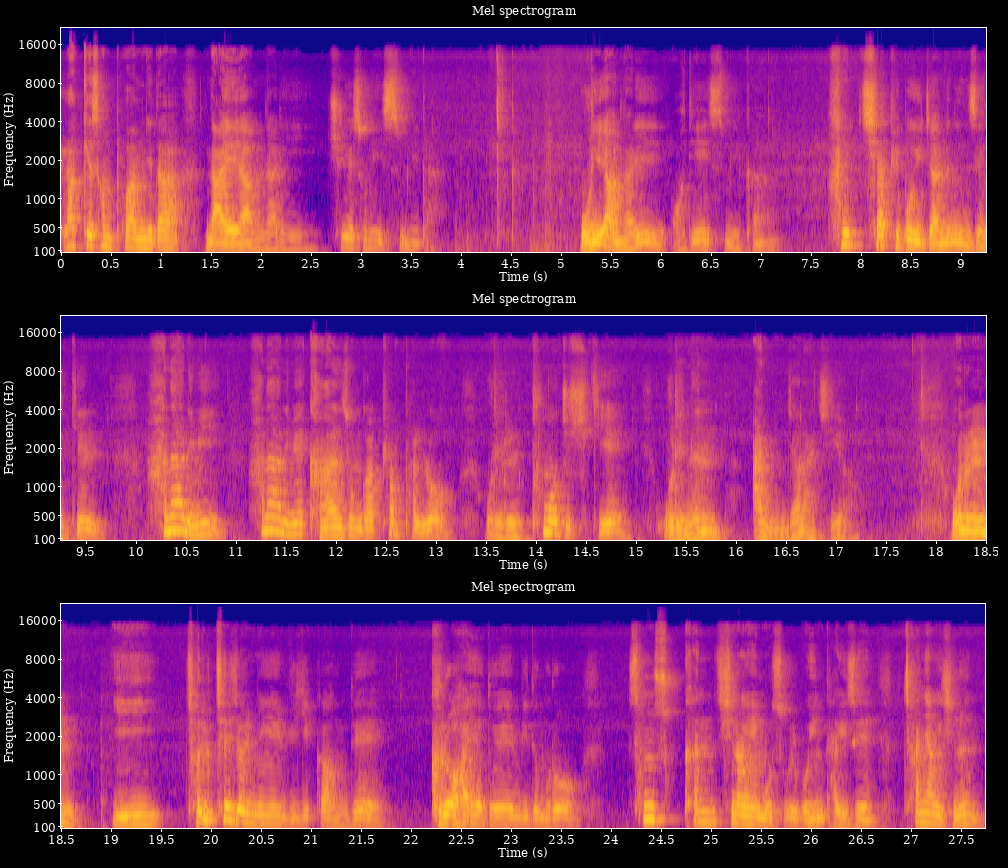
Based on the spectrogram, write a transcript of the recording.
놀랍게 선포합니다. 나의 앞날이 주의 손에 있습니다. 우리의 앞날이 어디에 있습니까? 한 치 앞이 보이지 않는 인생길 하나님이 하나님의 강한 손과 편팔로 우리를 품어주시기에 우리는 안전하지요. 오늘 이 절체절명의 위기 가운데 그러하여도의 믿음으로 성숙한 신앙의 모습을 보인 다윗의 찬양시는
